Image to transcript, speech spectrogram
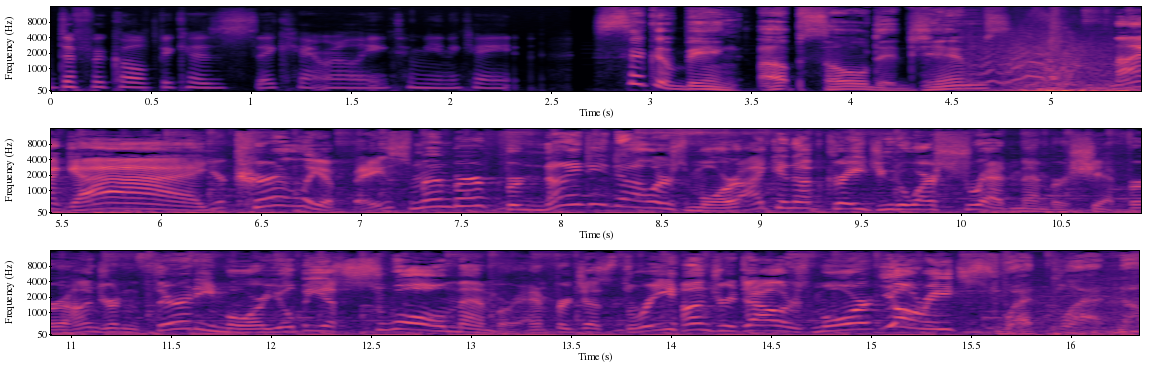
difficult because they can't really communicate Sick of being upsold at gyms? My guy, you're currently a base member. For $90 more, I can upgrade you to our Shred membership. For $130 more, you'll be a Swole member. And for just $300 more, you'll reach Sweat Platinum.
